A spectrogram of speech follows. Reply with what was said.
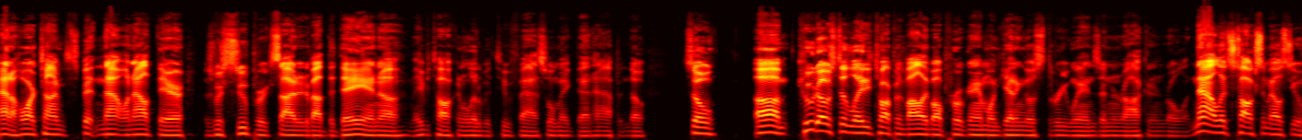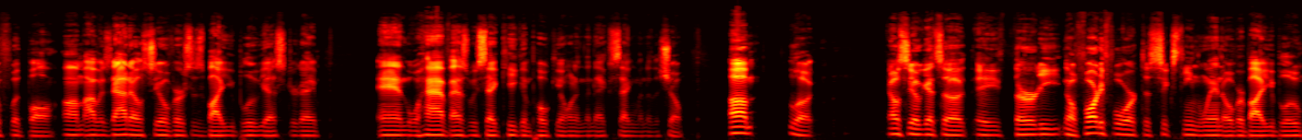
had a hard time spitting that one out there because we're super excited about the day and uh, maybe talking a little bit too fast. We'll make that happen though. So um, kudos to the Lady Tarpon volleyball program on getting those three wins and rocking and rolling. Now let's talk some LCO football. Um, I was at LCO versus Bayou Blue yesterday, and we'll have, as we said, Keagan Polkey on in the next segment of the show. Um, look, LCO gets a, a 30, no, 44 to 16 win over Bayou Blue.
